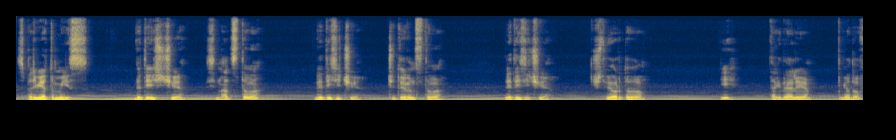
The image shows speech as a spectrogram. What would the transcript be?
С приветом из 2017, 2014, 2004 и так далее годов.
